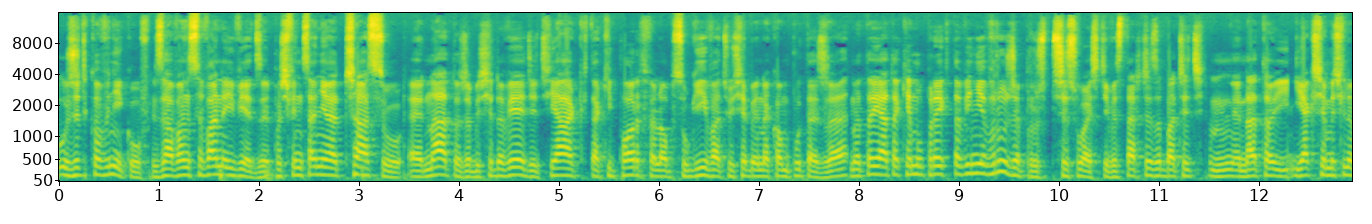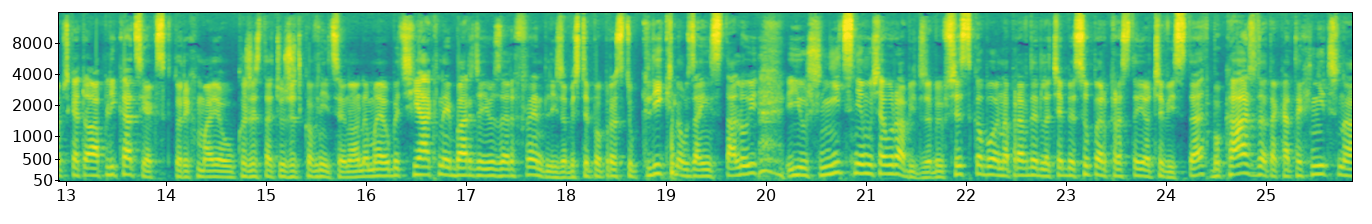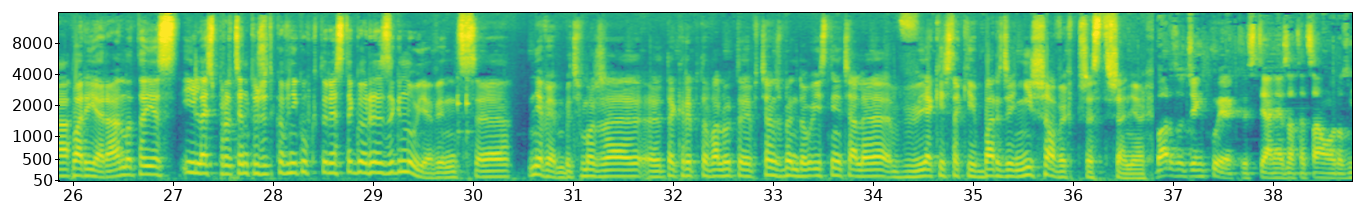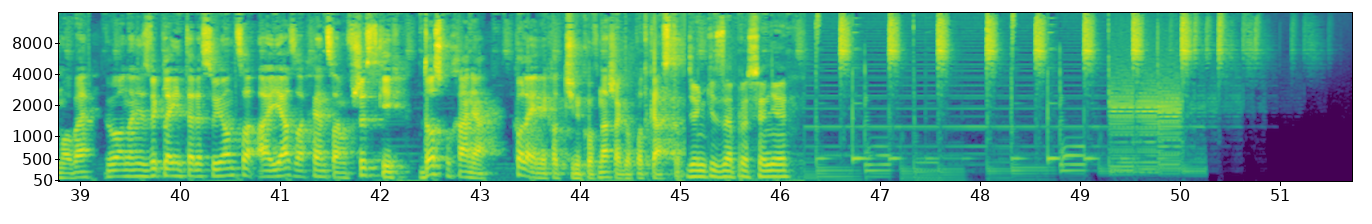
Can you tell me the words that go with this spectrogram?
użytkowników zaawansowanej wiedzy, poświęcania czasu e, na to, żeby się dowiedzieć, jak taki portfel obsługiwać u siebie na komputerze, no to ja takiemu projektowi nie wróżę przyszłości. Wystarczy zobaczyć mm, na to, jak się myśli na przykład o aplikacjach, z których mają korzystać użytkownicy. No one mają być jak najbardziej user-friendly, żebyś ty po prostu kliknął, zainstaluj i już nic nie musiał robić, żeby wszystko było naprawdę dla ciebie super proste i oczywiste, bo każda taka techniczna bariera, no to jest ileś procent użytkowników, które z tego rezygnuje, więc e, nie wiem, być może e, te kryptowaluty wciąż będą istnieć, ale w jakichś takich bardziej niszowych przestrzeniach. Bardzo dziękuję, Krystianie, za tę całą rozmowę. Była ona niezwykle interesująca, a ja zachęcam wszystkich do słuchania kolejnych odcinków naszego podcastu. Dzięki za zaproszenie.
